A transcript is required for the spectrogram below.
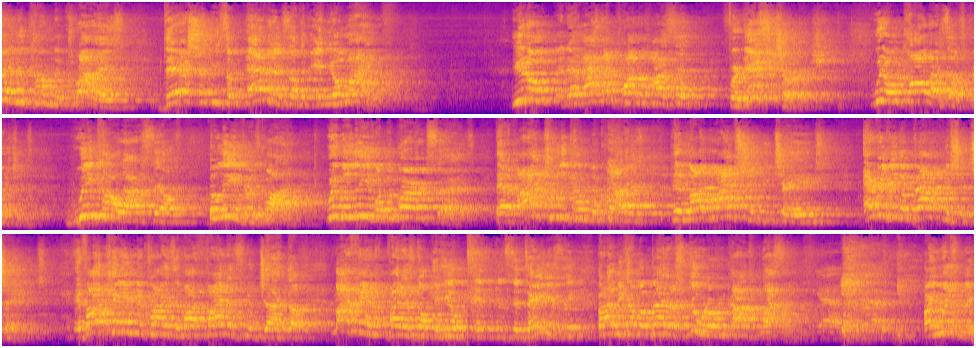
say you come to Christ, there should be some evidence of it in your life. You know, that, that's the problem I said for this church. We don't call ourselves Christians. We call ourselves believers. Why? We believe what the word says. That if I truly come to Christ, then my life should be changed. Everything about me should change. If I came to Christ and my finances were jacked up, my finances don't get healed instantaneously, but I become a better steward over God's blessing. Yes, yes. Are you with me?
